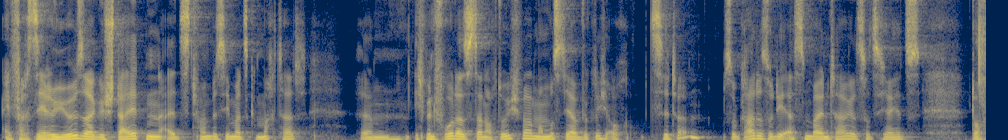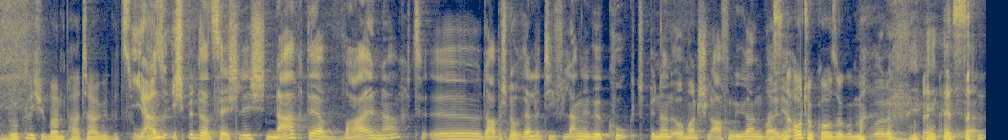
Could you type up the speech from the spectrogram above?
einfach seriöser gestalten, als Trump es jemals gemacht hat. Ähm, ich bin froh, dass es dann auch durch war. Man musste ja wirklich auch zittern. So gerade so die ersten beiden Tage, das hat sich ja jetzt doch wirklich über ein paar Tage gezogen. Ja, also ich bin tatsächlich nach der Wahlnacht, äh, da habe ich noch relativ lange geguckt, bin dann irgendwann schlafen gegangen, weil. Hast ein Autokorso gemacht? als, dann,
